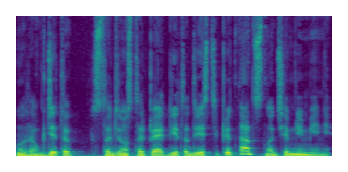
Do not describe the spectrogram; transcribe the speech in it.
ну, там где-то 195, где-то 215, но тем не менее.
